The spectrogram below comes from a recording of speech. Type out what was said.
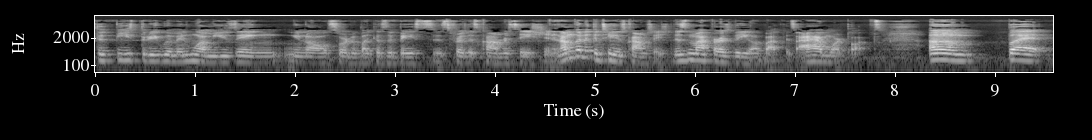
the, these three women who I'm using, you know, sort of like as a basis for this conversation, and I'm going to continue this conversation. This is my first video about this. I have more thoughts. Um, but,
